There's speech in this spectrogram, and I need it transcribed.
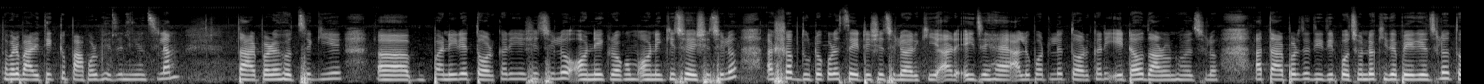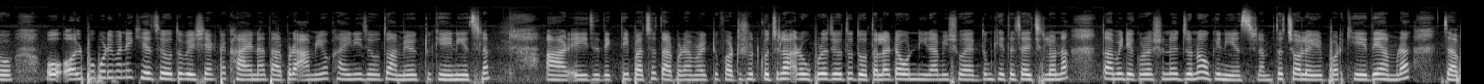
তারপরে বাড়িতে একটু পাঁপড় ভেজে নিয়েছিলাম। তারপরে হচ্ছে গিয়ে পনিরের তরকারি এসেছিল, অনেক রকম, অনেক কিছু এসেছিল, আর সব দুটো করে সেট এসেছিল আর কি। আর এই যে হ্যাঁ আলু পটলের তরকারি, এটাও দারুণ হয়েছিল। আর তারপরে তো দিদির প্রচণ্ড খিদে পেয়ে গিয়েছিল তো ও অল্প পরিমাণে খেয়েছে, ও তো বেশি একটা খায় না। তারপরে আমিও খাইনি যেহেতু, আমিও একটু খেয়ে নিয়েছিলাম। আর এই যে দেখতেই পাচ্ছ, তারপরে আমরা একটু ফটোশ্যুট করছিলাম। আর উপরে যেহেতু দোতলাটা ওর নিরামিষ, ও একদম খেতে চাইছিল না, তো আমি ডেকোরেশনের জন্য ওকে নিয়ে এসেছিলাম। তো চলো, এরপর খেয়ে দিয়ে আমরা যাব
